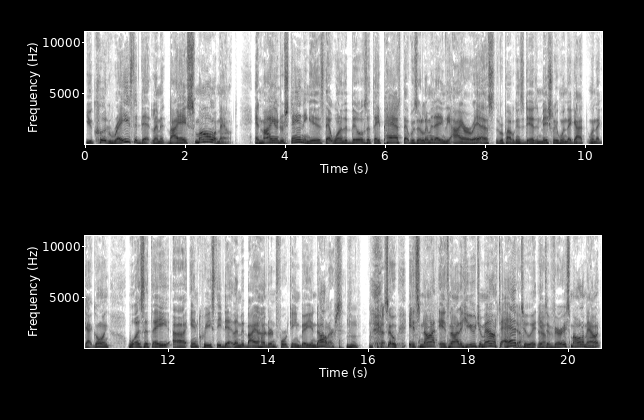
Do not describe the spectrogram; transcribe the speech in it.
You could raise the debt limit by a small amount. And my understanding is that one of the bills that they passed that was eliminating the IRS, the Republicans did initially when they got when they got going, was that they uh, increased the debt limit by 114 billion dollars. Okay. So it's not it's not a huge amount to add yeah, to it. Yeah. It's a very small amount,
